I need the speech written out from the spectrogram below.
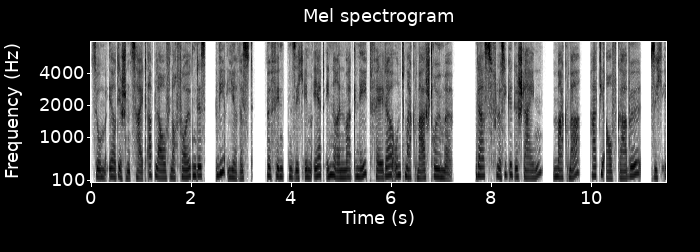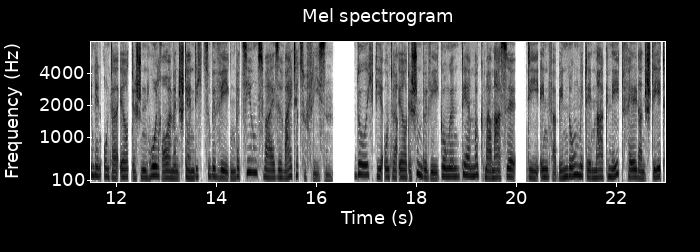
Zum irdischen Zeitablauf noch folgendes, wie ihr wisst, befinden sich im Erdinneren Magnetfelder und Magmaströme. Das flüssige Gestein, Magma, hat die Aufgabe, sich in den unterirdischen Hohlräumen ständig zu bewegen bzw. weiterzufließen. Durch die unterirdischen Bewegungen der Magmamasse, die in Verbindung mit den Magnetfeldern steht,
